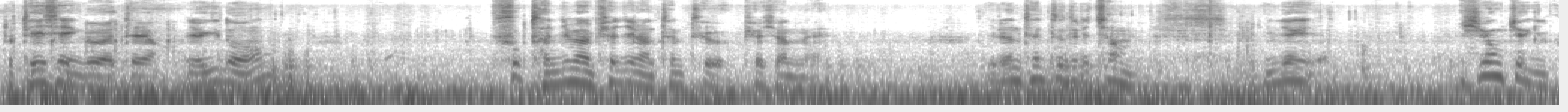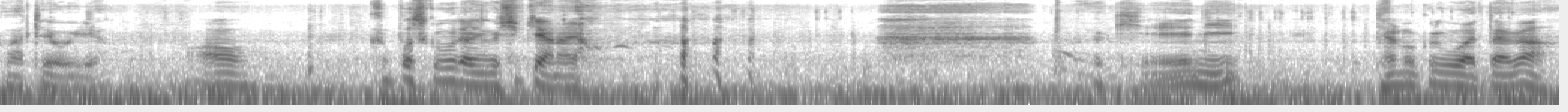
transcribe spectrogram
또 대세인 것 같아요. 여기도 훅 던지면 펴지는 텐트 펴셨네. 이런 텐트들이 참 굉장히 실용적일 것 같아요 오히려. 아우 큰 버스 끌고 다니는 거 쉽지 않아요. 괜히 잘못 끌고 왔다가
